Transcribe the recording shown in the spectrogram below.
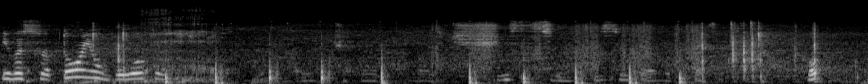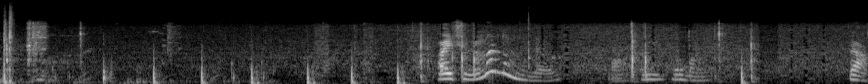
І висотою в блоки. 6, 7, 8, 9, 10. Хоп. А я что, номер намовляю? Ну, нормально. Так.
